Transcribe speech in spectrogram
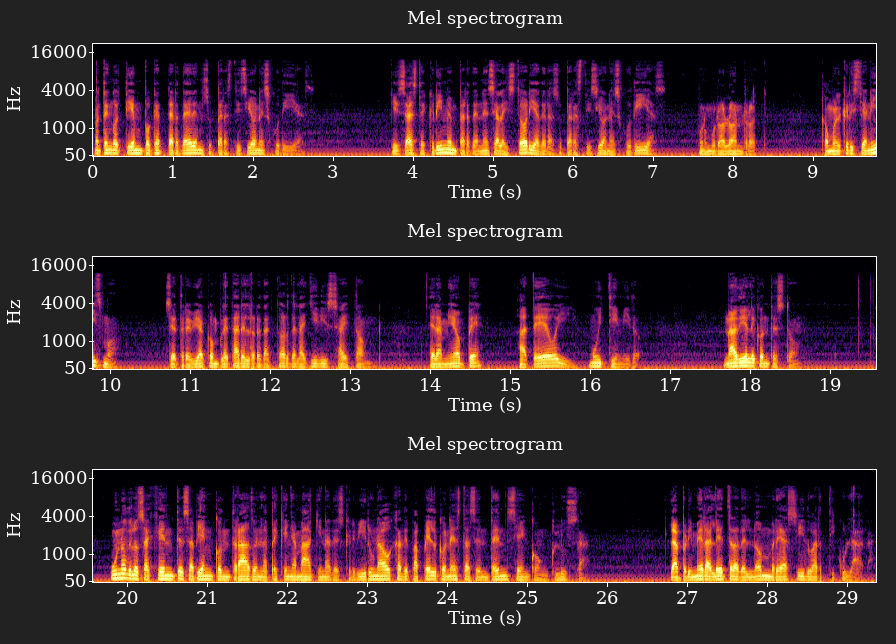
No tengo tiempo que perder en supersticiones judías. Quizá este crimen pertenece a la historia de las supersticiones judías, murmuró Lonrod. Como el cristianismo, se atrevió a completar el redactor de la Yiddish Zeitung. Era miope, ateo y muy tímido. Nadie le contestó. Uno de los agentes había encontrado en la pequeña máquina de escribir una hoja de papel con esta sentencia inconclusa. La primera letra del nombre ha sido articulada.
